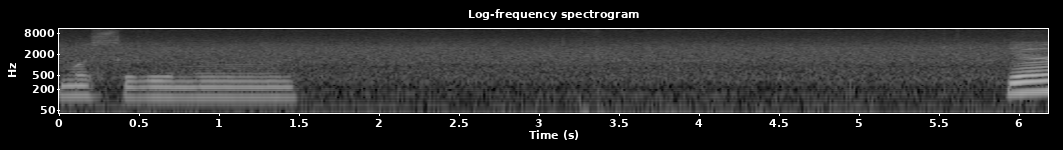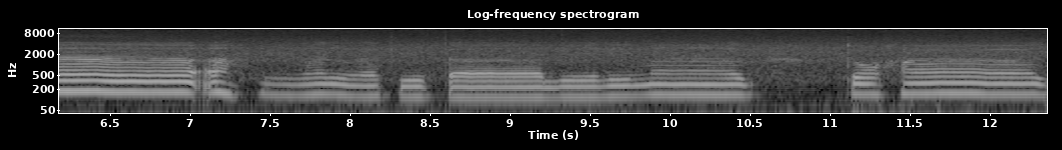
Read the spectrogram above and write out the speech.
muslimun. يا أهل الكتاب لما تحاجون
